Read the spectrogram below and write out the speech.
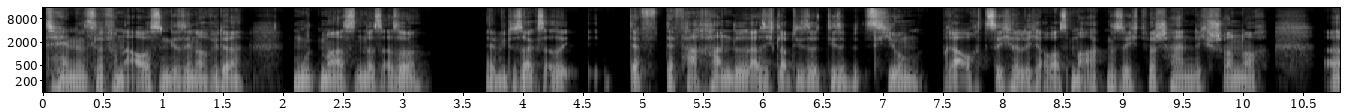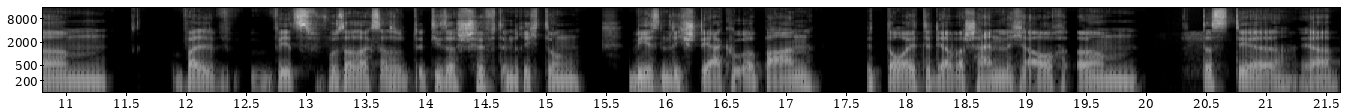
tendenziell von außen gesehen auch wieder mutmaßen, dass also, ja, wie du sagst, also der, der Fachhandel, also ich glaube, diese, diese Beziehung braucht sicherlich auch aus Markensicht wahrscheinlich schon noch. Ähm, weil jetzt, wo du sagst, also dieser Shift in Richtung wesentlich stärker urban bedeutet ja wahrscheinlich auch, ähm, dass der, ja,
